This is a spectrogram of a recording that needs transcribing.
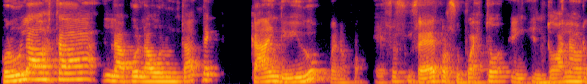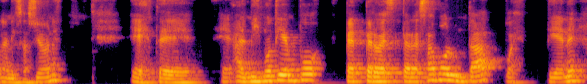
Por un lado está la, la voluntad de cada individuo, bueno, eso sucede por supuesto en, en todas las organizaciones, este, al mismo tiempo pero, esa voluntad pues tiene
